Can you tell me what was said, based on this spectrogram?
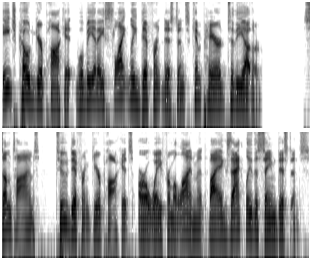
each code gear pocket will be at a slightly different distance compared to the other. Sometimes, two different gear pockets are away from alignment by exactly the same distance.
